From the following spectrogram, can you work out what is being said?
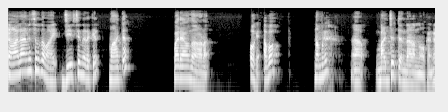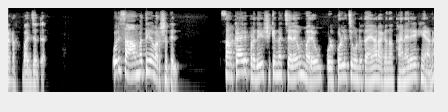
കാലാനുസൃതമായി ജി എസ് ടി നിരക്കിൽ മാറ്റം വരാവുന്നതാണ്. ഓക്കെ അപ്പോൾ നമുക്ക് ബഡ്ജറ്റ് എന്താണെന്ന് നോക്കാം കേട്ടോ. ബഡ്ജറ്റ് ഒരു സാമ്പത്തിക വർഷത്തിൽ സർക്കാർ പ്രതീക്ഷിക്കുന്ന ചെലവും വരവും ഉൾക്കൊള്ളിച്ചുകൊണ്ട് തയ്യാറാക്കുന്ന ധനരേഖയാണ്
